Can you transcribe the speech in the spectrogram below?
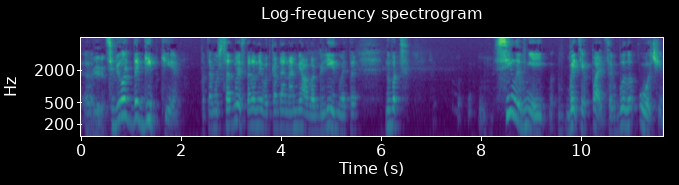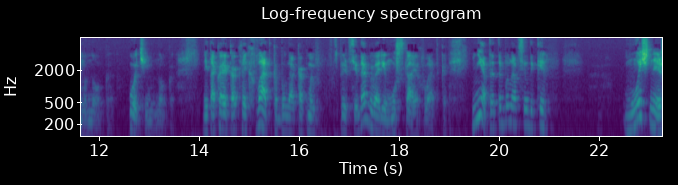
э, Уверен. твердо гибкие. Потому что, с одной стороны, вот когда она мяла глину, это, ну вот, силы в ней, в этих пальцах было очень много, очень много. И такая какая хватка была, как мы теперь всегда говорим, мужская хватка. Нет, это была все-таки мощная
